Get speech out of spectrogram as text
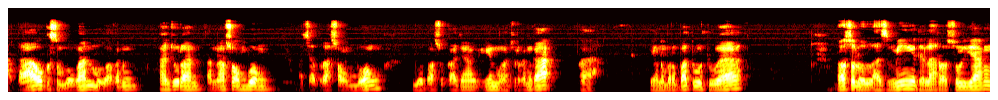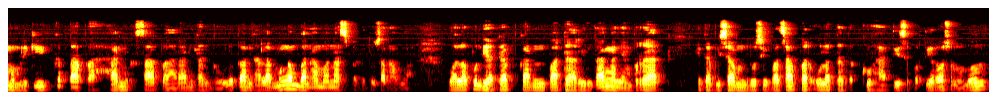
atau kesombongan merupakan hancuran karena sombong. Raja Abraha sombong membawa pasukannya ingin menghancurkan Ka'bah. Yang nomor 42 Rasulul Azmi adalah Rasul yang memiliki ketabahan, kesabaran, dan keuletan dalam mengemban amanah sebagai utusan Allah. Walaupun dihadapkan pada rintangan yang berat, kita bisa menerus sifat sabar, ulat, dan teguh hati seperti Rasulul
